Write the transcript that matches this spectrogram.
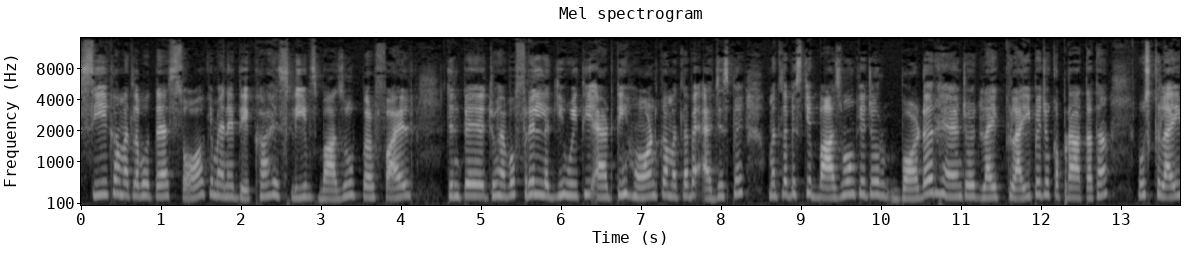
see का मतलब होता है सौ, कि मैंने देखा है स्लीव्स बाजू परफाइल्ड जिन पे जो है वो फ्रिल लगी हुई थी एट दी हॉर्न का मतलब है एजिस पे। मतलब इसके बाजुओं के जो बॉर्डर हैं, जो लाइक कलाई पे जो कपड़ा आता था, उस कलाई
